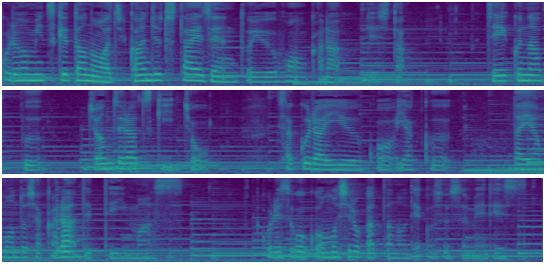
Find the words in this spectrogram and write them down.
これを見つけたのは時間術大全という本からでした。ジェイク・ナップジョン・ゼラツキー著桜井優子役ダイヤモンド社から出ています。これすごく面白かったのでおすすめです。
